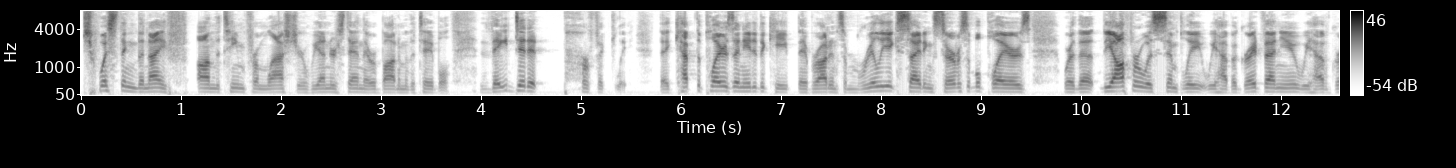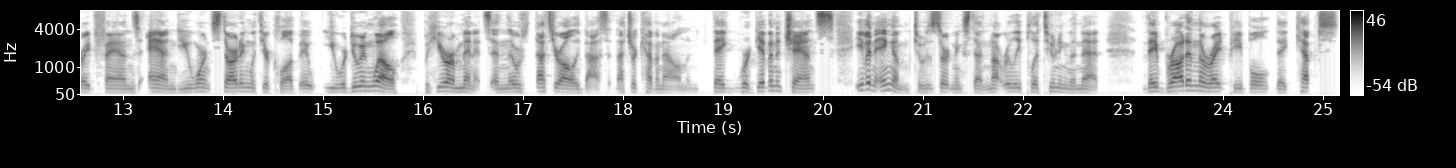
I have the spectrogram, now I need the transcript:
twisting the knife on the team from last year, we understand they were bottom of the table. They did it perfectly. They kept the players they needed to keep. They brought in some really exciting, serviceable players where the, the offer was simply we have a great venue, we have great fans, and you weren't starting with your club. It, you were doing well, but here are minutes. And was, that's your Ollie Bassett. That's your Kevin Allen. They were given a chance, even Ingham to a certain extent, not really platooning the net. They brought in the right people. They kept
